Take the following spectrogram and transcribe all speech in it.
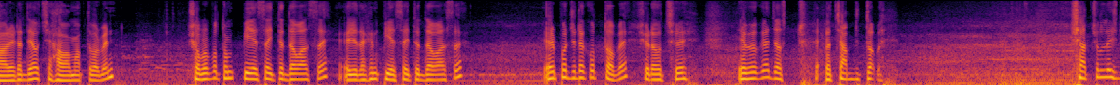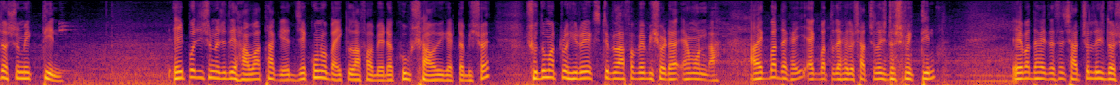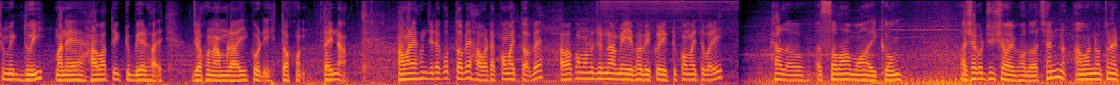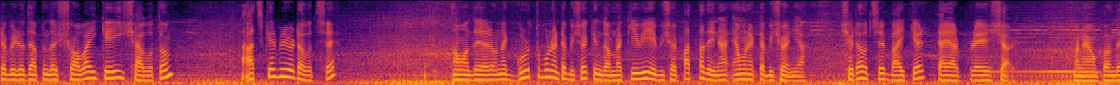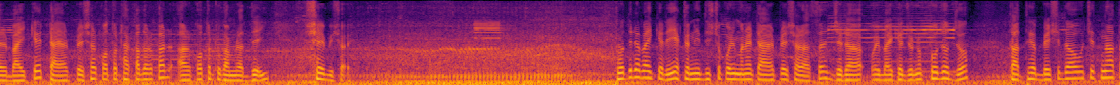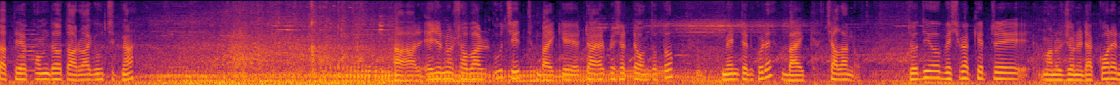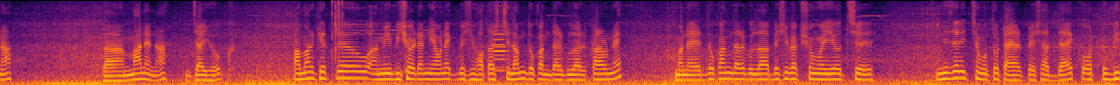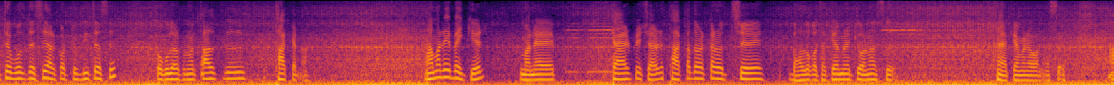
আর এটা দেওয়া হচ্ছে হাওয়া মাপতে পারবেন। সর্বপ্রথম পিএসআইতে দেওয়া আছে। এই যে দেখেন পিএসআইতে দেওয়া আছে। এরপর যেটা করতে হবে, সেটা হচ্ছে এভাবে জাস্ট একটা চাপ দিতে হবে। সাতচল্লিশ দশমিক তিন। এই পজিশনে যদি হাওয়া থাকে যে কোনো বাইক লাফাবে, এটা খুব স্বাভাবিক একটা বিষয়। শুধুমাত্র হিরো এক্সট্রিম লাফাবে বিষয়টা এমন না। আরেকবার দেখাই, একবার তো দেখাইলো সাতচল্লিশ দশমিক তিন। এবার দেখাইতেছে সাতচল্লিশ দশমিক দুই মানে হাওয়া তো একটু বের হয় যখন আমরা ই করি তখন, তাই না? আমার এখন যেটা করতে হবে, হাওয়াটা কমাইতে হবে। হাওয়া কমানোর জন্য আমি এইভাবে করে একটু কমাইতে পারি। হ্যালো আসসালামু আলাইকুম। আশা করছি সবাই ভালো আছেন। আমার নতুন একটা ভিডিওতে আপনাদের সবাইকেই স্বাগতম। আজকের ভিডিওটা হচ্ছে আমাদের অনেক গুরুত্বপূর্ণ একটা বিষয়, কিন্তু আমরা কেউই এই বিষয়ে পাত্তা দিই না, এমন একটা বিষয় নিয়ে। সেটা হচ্ছে বাইকের টায়ার প্রেশার মানে আপনাদের বাইকে টায়ার প্রেশার কত থাকা দরকার আর কতটুকু আমরা দেই সেই বিষয়। প্রতিটা বাইকেরই একটা নির্দিষ্ট পরিমাণে টায়ার প্রেশার আছে, যেটা ওই বাইকের জন্য প্রযোজ্য। তার থেকে বেশি দেওয়া উচিত না, তার থেকে কম দেওয়া তো আরও আগে উচিত না। আর এই জন্য সবার উচিত বাইকে টায়ার প্রেশারটা অন্তত মেনটেন করে বাইক চালানো। যদিও বেশিরভাগ ক্ষেত্রে মানুষজন এটা করে না মানে না, যাই হোক। আমার ক্ষেত্রেও আমি বিষয়টা নিয়ে অনেক বেশি হতাশ ছিলাম দোকানদারগুলোর কারণে। মানে দোকানদারগুলা বেশিরভাগ সময়ই হচ্ছে নিজের ইচ্ছে মতো টায়ার প্রেশার দেয় কটুক দিতে বলতেছে আর কটুক দিতেছে, ওগুলোর কোনো তাল থাকে না। আমার এই বাইকের মানে টায়ার প্রেশার থাকা দরকার হচ্ছে, ভালো কথা, ক্যামেরা কি অন আছে? হ্যাঁ ক্যামেরা অন আছে।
